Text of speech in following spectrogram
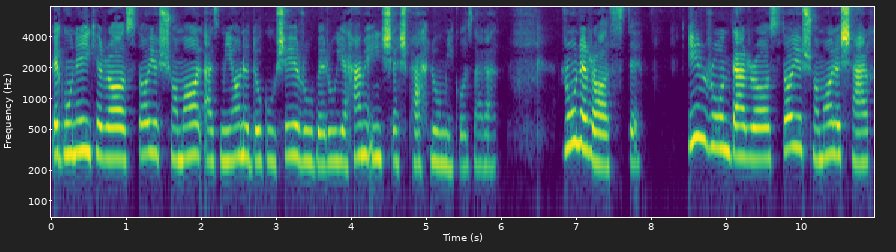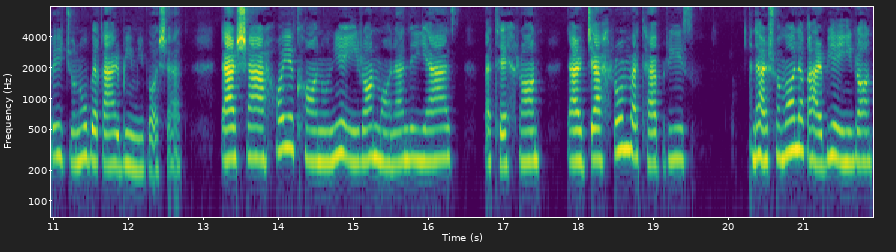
به گونه ای که راستای شمال از میان دو گوشه روبروی همه این شش پهلو می گذرد. رون راسته این رون در راستای شمال شرقی جنوب غربی می باشد. در شهرهای کانونی ایران مانند یزد و تهران در جهرم و تبریز در شمال غربی ایران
